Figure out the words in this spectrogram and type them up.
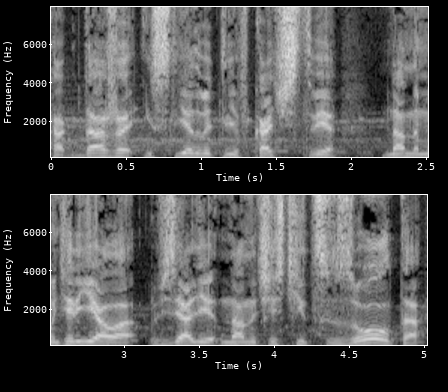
Когда же исследователи в качестве наноматериала взяли наночастицы золота,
